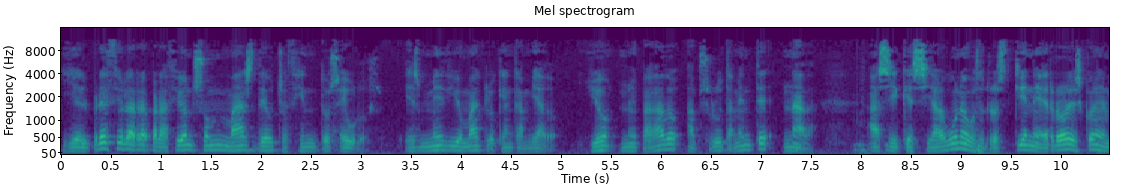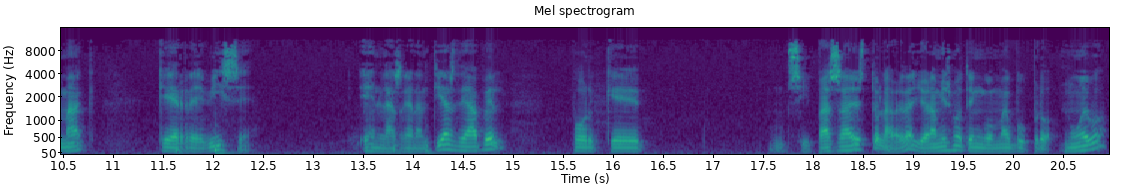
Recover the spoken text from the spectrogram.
y el precio de la reparación son más de 800 euros. Es medio Mac lo que han cambiado. Yo no he pagado absolutamente nada. Así que si alguno de vosotros tiene errores con el Mac, que revise en las garantías de Apple porque si pasa esto, la verdad, yo ahora mismo tengo un MacBook Pro nuevo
